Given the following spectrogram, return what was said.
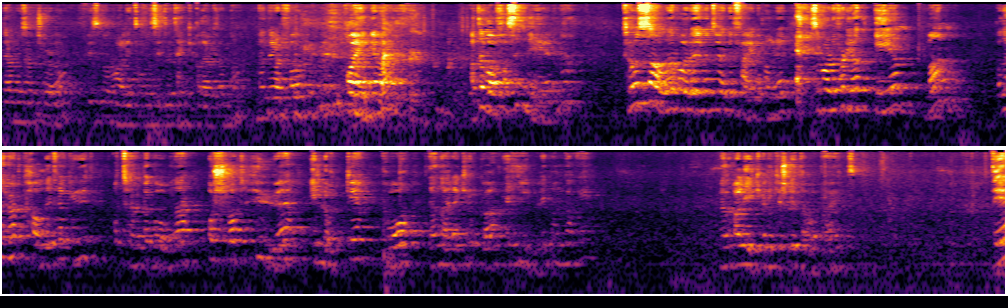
Det er noe sånt sjøl òg, hvis noen har litt sånn å sitte og tenke på det akkurat nå. Men i hvert fall poenget var at det var fascinerende. Tross alle våre eventuelle feil og mangler, så var det fordi at én mann hadde hørt kallet fra Gud og turt å gå med det og slått huet i lokket på den der krukka rimelig mange ganger. Men allikevel ikke slutta å hoppe høyt. Det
